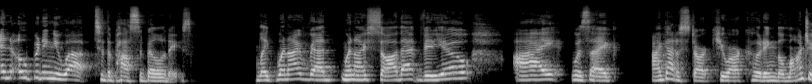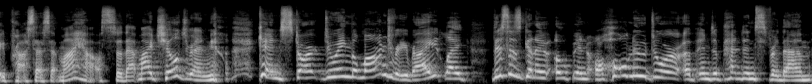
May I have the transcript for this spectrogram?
and opening you up to the possibilities. Like when I read, when I saw that video, I was like, I got to start QR coding the laundry process at my house so that my children can start doing the laundry, right? Like, this is going to open a whole new door of independence for them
